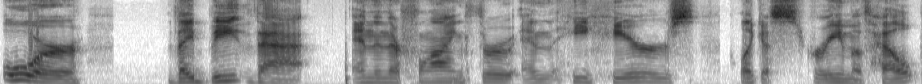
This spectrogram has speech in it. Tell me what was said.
Or they beat that and then they're flying through and he hears like a scream of help.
